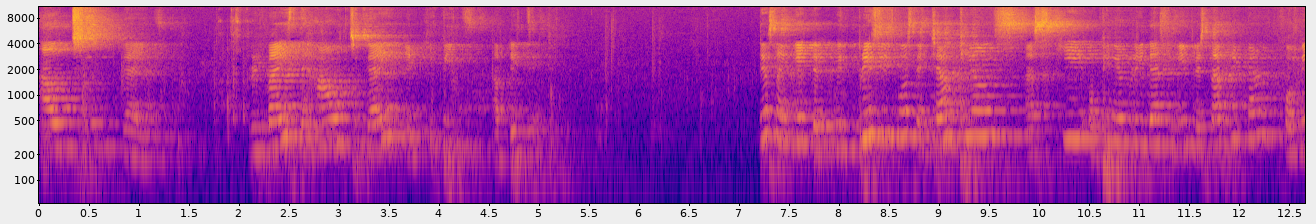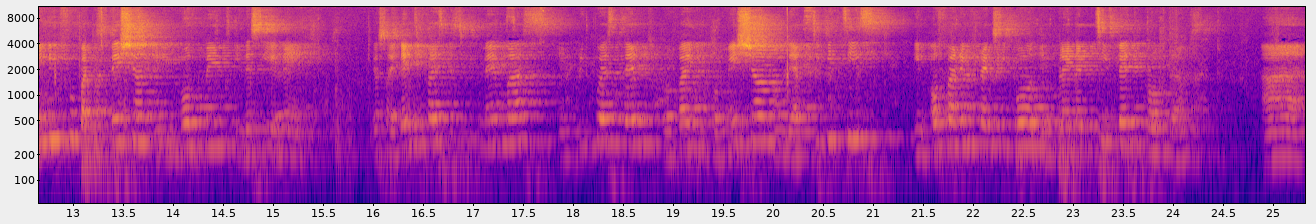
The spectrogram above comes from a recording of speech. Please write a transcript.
how to guide. Revise the how to guide and keep it updated. Also engage with principals and champions as key opinion leaders in West Africa for meaningful participation and involvement in the CLN. Also identify specific members and request them to provide information on their activities in offering flexible and blended TVET programs, uh,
